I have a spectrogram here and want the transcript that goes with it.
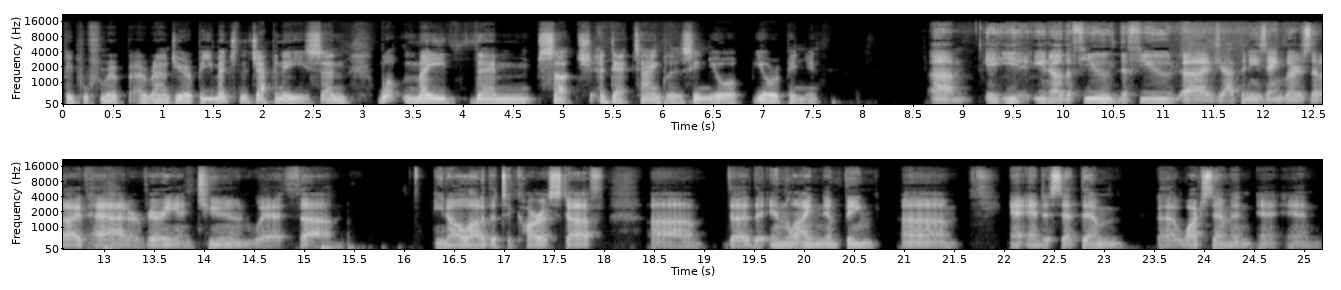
people from around Europe. But you mentioned the Japanese, and what made them such adept anglers, in your your opinion? Um, it, you, you, know the few the few uh, Japanese anglers that I've had are very in tune with um, you know a lot of the Tenkara stuff, um, the the inline nymphing, um, and, and, to set them uh, watch them and and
